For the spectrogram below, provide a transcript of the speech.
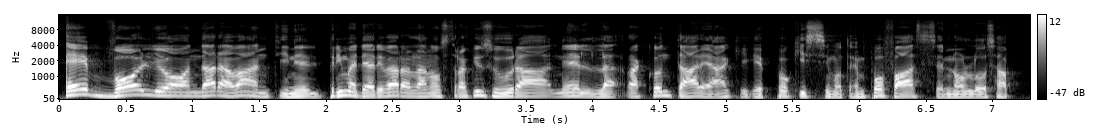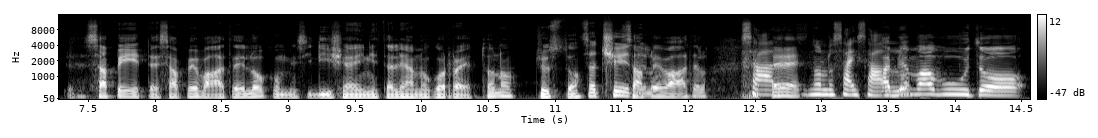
E voglio andare avanti nel- prima di arrivare alla nostra chiusura nel raccontare anche che pochissimo tempo fa, se non lo sap- sapete, sapevatelo, come si dice in italiano corretto, no? Giusto? Sapevatelo. Sal- Eh, non lo sai, salvo. Abbiamo avuto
